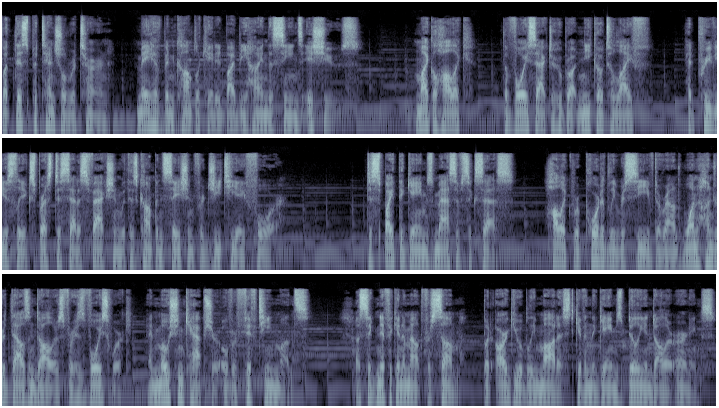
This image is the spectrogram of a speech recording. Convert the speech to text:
But this potential return may have been complicated by behind-the-scenes issues. Michael Hollick, the voice actor who brought Niko to life, had previously expressed dissatisfaction with his compensation for GTA 4. Despite the game's massive success, Hollick reportedly received around $100,000 for his voice work and motion capture over 15 months. A significant amount for some, but arguably modest given the game's billion-dollar earnings.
